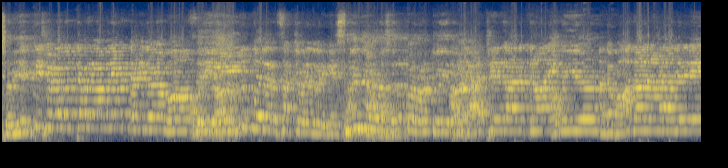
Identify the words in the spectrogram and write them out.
சரி எட்டி சொல்ல கொண்டவர்கள் அவனை வந்து அடிதளமோ சரி இருந்தோதர சாட்சி வழங்கி வருகிறேன் சிறப்பாக வளர்ந்து வருகிறான் அவருடைய ஆட்சியின் காரணத்தினாலே அந்த பாதாள நாடானதிலே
